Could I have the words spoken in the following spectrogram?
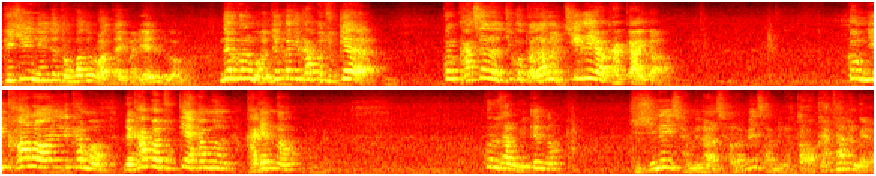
귀신이 너한테 돈 받으러 왔다 이 말이야. 예를 들어 뭐. 내가 그럼 언제까지 갚아줄게? 그럼 각서를 찍고 도장을 찍어야 갈까 아이가? 그럼 니 가라 이렇게 하면 내 갚아줄게 하면 가겠나? 그런 사람 있겠나? 귀신의 삶이나 사람의 삶이나 똑같다는 거야.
